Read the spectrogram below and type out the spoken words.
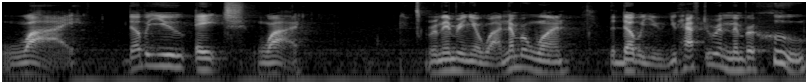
why. W H Y. Remembering your why. Number one, the W. You have to remember who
